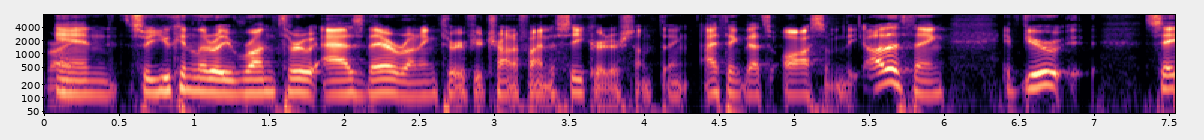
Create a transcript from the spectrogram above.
Right. and so you can literally run through as they're running through if you're trying to find a secret or something i think that's awesome the other thing if you're say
